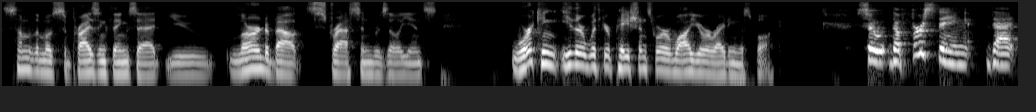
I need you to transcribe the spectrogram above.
some of the most surprising things that you learned about stress and resilience working either with your patients or while you were writing this book? So, the first thing that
